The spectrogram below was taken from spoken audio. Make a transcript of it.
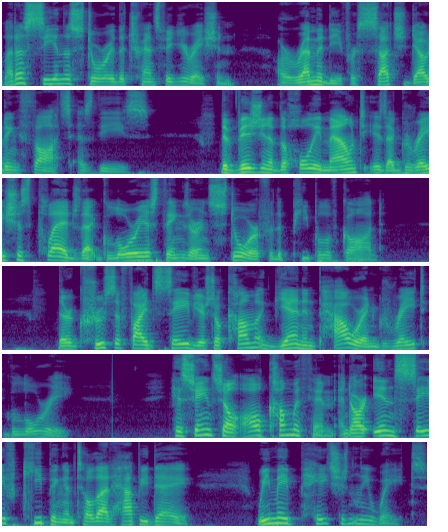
Let us see in the story of the Transfiguration a remedy for such doubting thoughts as these. The vision of the Holy Mount is a gracious pledge that glorious things are in store for the people of God. Their crucified Savior shall come again in power and great glory. His saints shall all come with him and are in safe keeping until that happy day. We may patiently wait.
